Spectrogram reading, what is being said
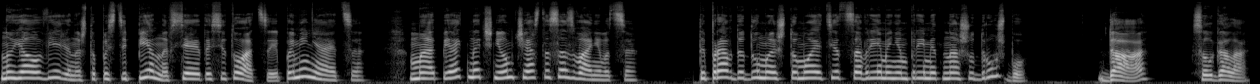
Но я уверена, что постепенно вся эта ситуация поменяется. Мы опять начнем часто созваниваться. Ты правда думаешь, что мой отец со временем примет нашу дружбу? Да, солгала.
